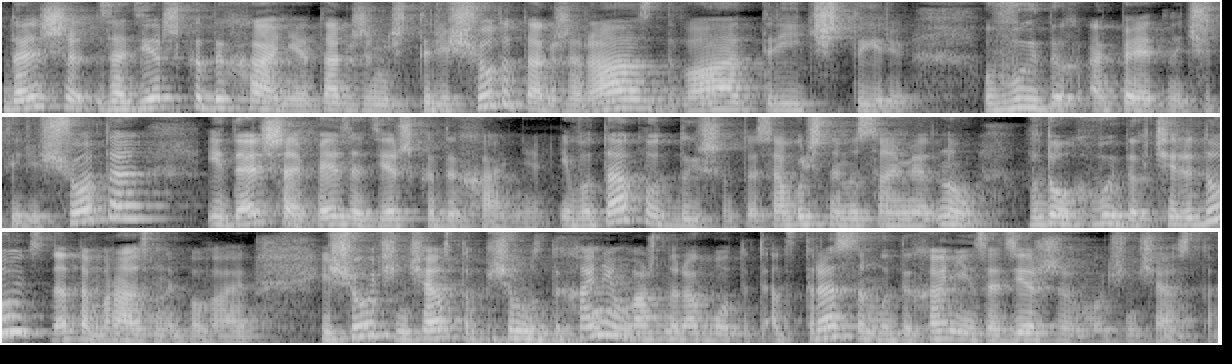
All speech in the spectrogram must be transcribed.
Дальше задержка дыхания, также на 4 счета, также раз, два, три, четыре. Выдох опять на 4 счета, и дальше опять задержка дыхания. И вот так вот дышим. То есть обычно мы с вами, ну, вдох-выдох чередуется, да, там разные бывает. Еще очень часто, почему с дыханием важно работать? От стресса мы дыхание задерживаем очень часто.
